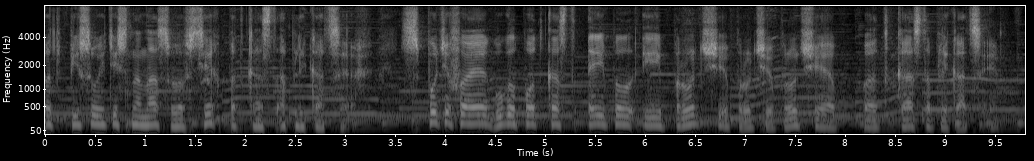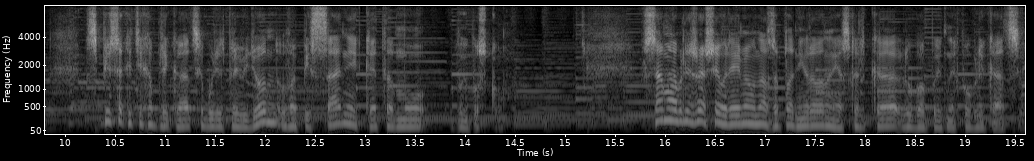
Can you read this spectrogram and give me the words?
Подписывайтесь на нас во всех подкаст-аппликациях. Spotify, Google Podcast, Apple и прочие, прочие, прочие подкаст-аппликации. Список этих аппликаций будет приведен в описании к этому выпуску. В самое ближайшее время у нас запланировано несколько любопытных публикаций.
